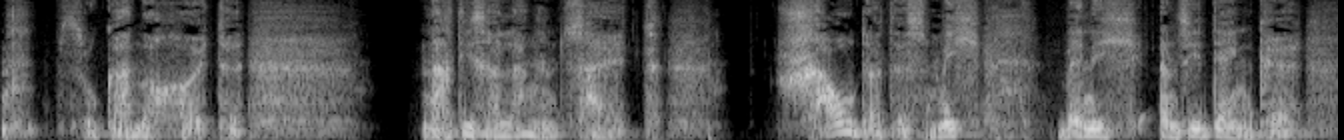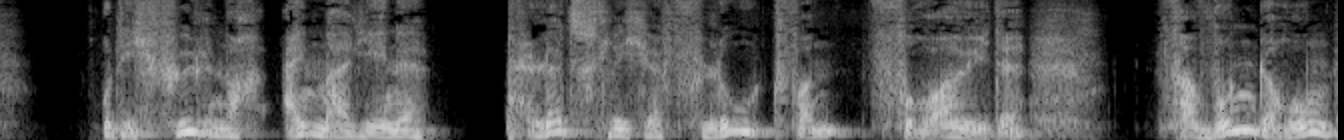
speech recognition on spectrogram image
Sogar noch heute, nach dieser langen Zeit, schaudert es mich, wenn ich an sie denke, und ich fühle noch einmal jene plötzliche Flut von Freude, Verwunderung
